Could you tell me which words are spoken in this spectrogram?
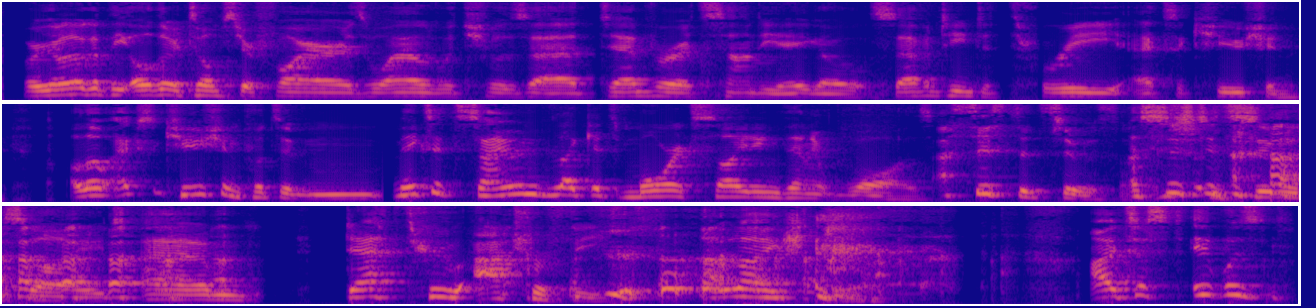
We're going to look at the other dumpster fire as well, which was uh, Denver at San Diego, seventeen to three execution. Although execution puts it makes it sound like it's more exciting than it was. Assisted suicide. Assisted suicide, um, death through atrophy. like, I just it was.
